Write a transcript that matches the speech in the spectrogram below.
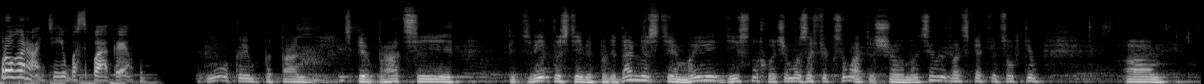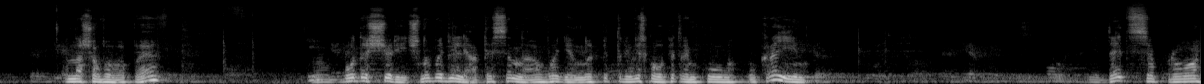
про гарантії безпеки. Ну, окрім питань співпраці, підзвітності і відповідальності, ми дійсно хочемо зафіксувати, що ну, цілих 25% нашого ВВП буде щорічно виділятися на воєнну підтримку, військову підтримку України. Йдеться про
